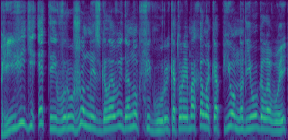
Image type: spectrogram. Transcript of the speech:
При виде этой вооруженной с головы до ног фигуры, которая махала копьем над его головой,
